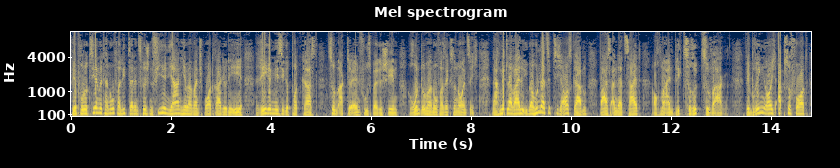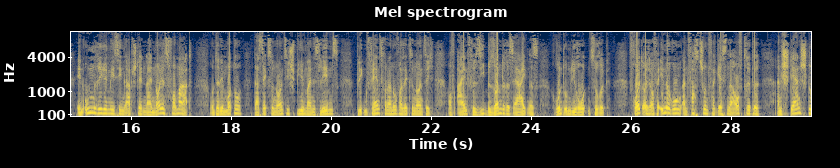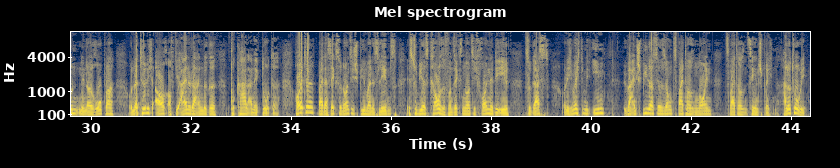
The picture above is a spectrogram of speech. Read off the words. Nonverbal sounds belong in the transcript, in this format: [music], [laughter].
Wir produzieren mit Hannover liebt seit inzwischen vielen Jahren hier bei meinsportradio.de regelmäßige Podcast zum aktuellen Fußballgeschehen rund um Hannover 96. Nach mittlerweile über 170 Ausgaben war es an der Zeit, auch mal einen Blick zurückzuwagen. Wir bringen euch ab sofort in unregelmäßigen Abständen ein neues Format. Unter dem Motto Das 96-Spiel meines Lebens blicken Fans von Hannover 96 auf ein für sie besonderes Ereignis rund um die Roten zurück. Freut euch auf Erinnerungen an fast schon vergessene Auftritte, an Sternstunden in Europa und natürlich auch auf die ein oder andere Pokalanekdote. Heute bei das 96-Spiel meines Lebens ist Tobias Krause von 96freunde.de zu Gast und ich möchte mit ihm über ein Spiel aus der Saison 2009-2010 sprechen. Hallo Tobi.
